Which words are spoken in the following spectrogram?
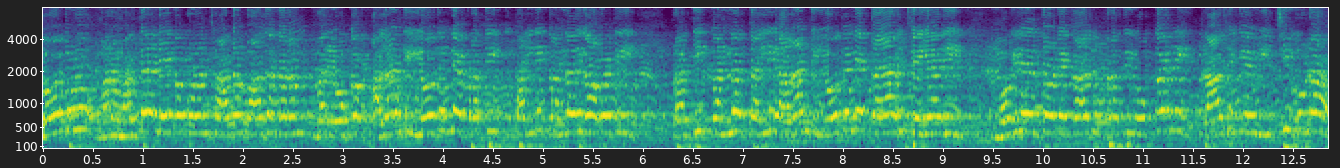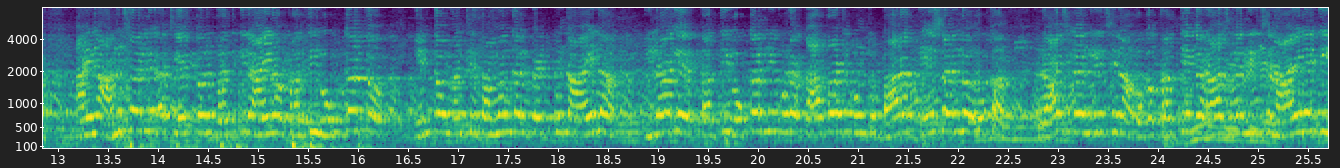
యోధుడు మన మధ్య లేకపోవడం చాలా బాధాకరం. మరి ఒక అలాంటి యోధుడు ప్రతి తల్లి కన్నది కాబట్టి ప్రతి కన్న తల్లి అలాంటి యోధనే తయారు చేయాలి. మహిళలతోటే కాదు ప్రతి ఒక్కరిని రాజకీయం ఇచ్చి కూడా ఆయన అనుచరులుగా చేసుకొని బ్రతికిన ఆయన ప్రతి ఒక్కరితో ఎంతో మంచి సంబంధాలు పెట్టుకున్న ఆయన ఇలాగే ప్రతి ఒక్కరిని కూడా కాపాడుకుంటూ భారతదేశంలో ఒక రాజుగా నిలిచిన ఒక ప్రత్యేక రాజుగా నిలిచిన ఆయనకి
